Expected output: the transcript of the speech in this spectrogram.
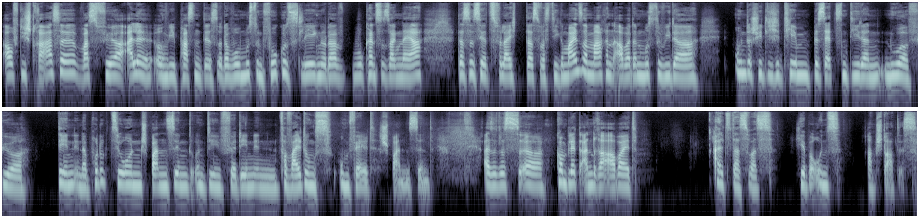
auf die Straße, was für alle irgendwie passend ist? Oder wo musst du einen Fokus legen? Oder wo kannst du sagen, naja, das ist jetzt vielleicht das, was die gemeinsam machen, aber dann musst du wieder unterschiedliche Themen besetzen, die dann nur für den in der Produktion spannend sind und die für den im Verwaltungsumfeld spannend sind. Also das ist äh, komplett andere Arbeit als das, was hier bei uns am Start ist.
